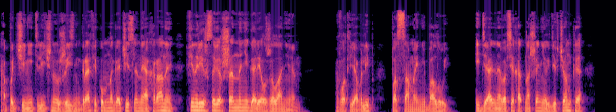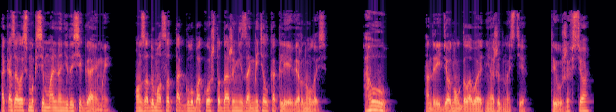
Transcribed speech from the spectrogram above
А подчинить личную жизнь графику многочисленной охраны Фенрир совершенно не горел желанием. Вот я влип по самое не балуй. Идеальная во всех отношениях девчонка оказалась максимально недосягаемой. Он задумался так глубоко, что даже не заметил, как Лея вернулась. «Ау!» Андрей дернул головой от неожиданности. «Ты уже все?»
